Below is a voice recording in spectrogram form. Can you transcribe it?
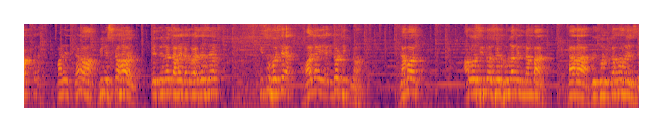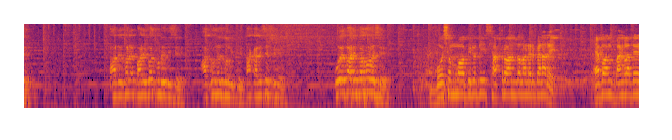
রক্ষা মানে যেন বিনষ্ট হয় এই জন্য তারা এটা করাইতেছে। কিছু হয়েছে, হয় নাই, এটাও ঠিক নয়। যেমন আলোচিত সে রুলামিন মেম্বার তারা যে জমি দখল হয়েছে, তার এখানে বাড়িঘর করে দিছে, আগুনের জমিতে, টাকা নিছে সে। ওই বাড়ি দখল হয়েছে। বৈষম্য বিরোধী ছাত্র আন্দোলনের ব্যানারে এবং বাংলাদেশ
